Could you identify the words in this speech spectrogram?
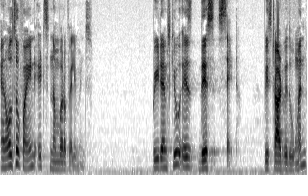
and also find its number of elements. P times Q is this set. We start with 1.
